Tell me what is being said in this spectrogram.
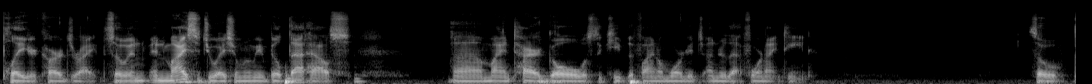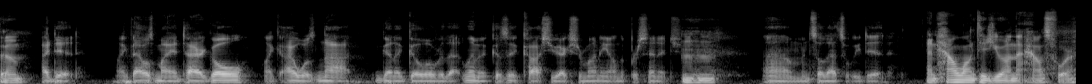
play your cards right. So in in my situation, when we built that house, uh, my entire goal was to keep the final mortgage under that four nineteen. So Boom. I did. Like that was my entire goal. Like I was not gonna go over that limit because it costs you extra money on the percentage. hmm Um, and so that's what we did. And how long did you own that house for?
